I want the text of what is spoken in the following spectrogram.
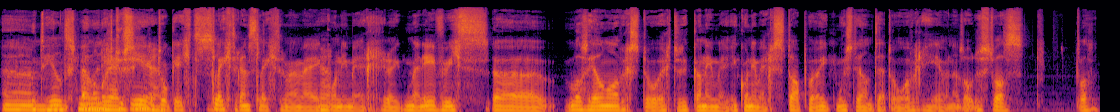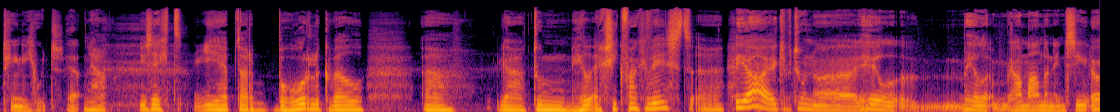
Um, moet heel snel En ondertussen ging het ook echt slechter en slechter met mij. Ja. Ik kon niet meer. Mijn evenwicht eh, was helemaal verstoord. Dus ik, kan niet meer, ik kon niet meer stappen. Ik moest de hele tijd overgeven en zo. Dus het, was, het, was, het ging niet goed. Ja. Ja, je zegt, je hebt daar behoorlijk wel eh, ja, toen heel erg ziek van geweest. Eh, Ja, ik heb toen eh, heel, heel ja, maanden in het eh,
